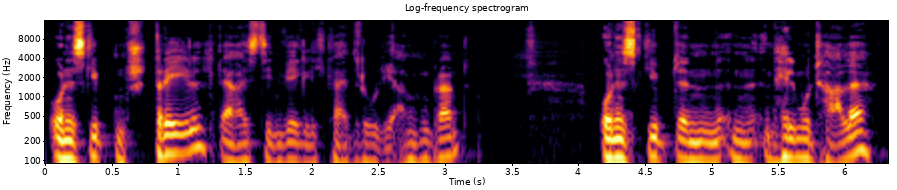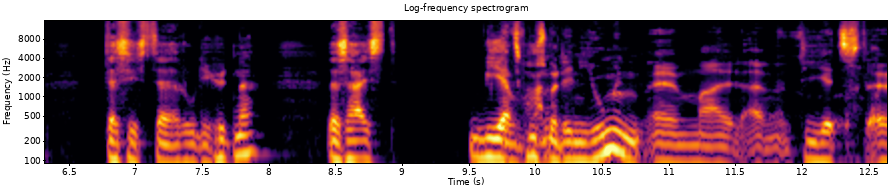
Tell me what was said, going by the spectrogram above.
Und es gibt einen Strehl, der heißt in Wirklichkeit Rudi Ankenbrand. Und es gibt einen, einen Helmut Haller, das ist der Rudi Hüttner. Das heißt, wir jetzt muss man den Jungen äh, mal, äh, die jetzt äh,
